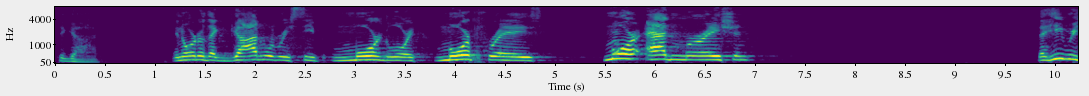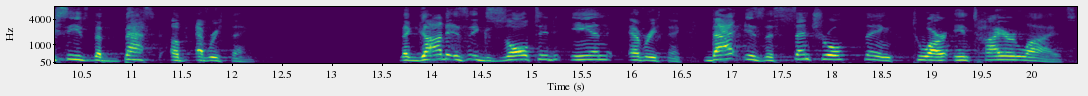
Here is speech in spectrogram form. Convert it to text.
to God. In order that God will receive more glory, more praise, more admiration, that He receives the best of everything. That God is exalted in everything. That is the central thing to our entire lives.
